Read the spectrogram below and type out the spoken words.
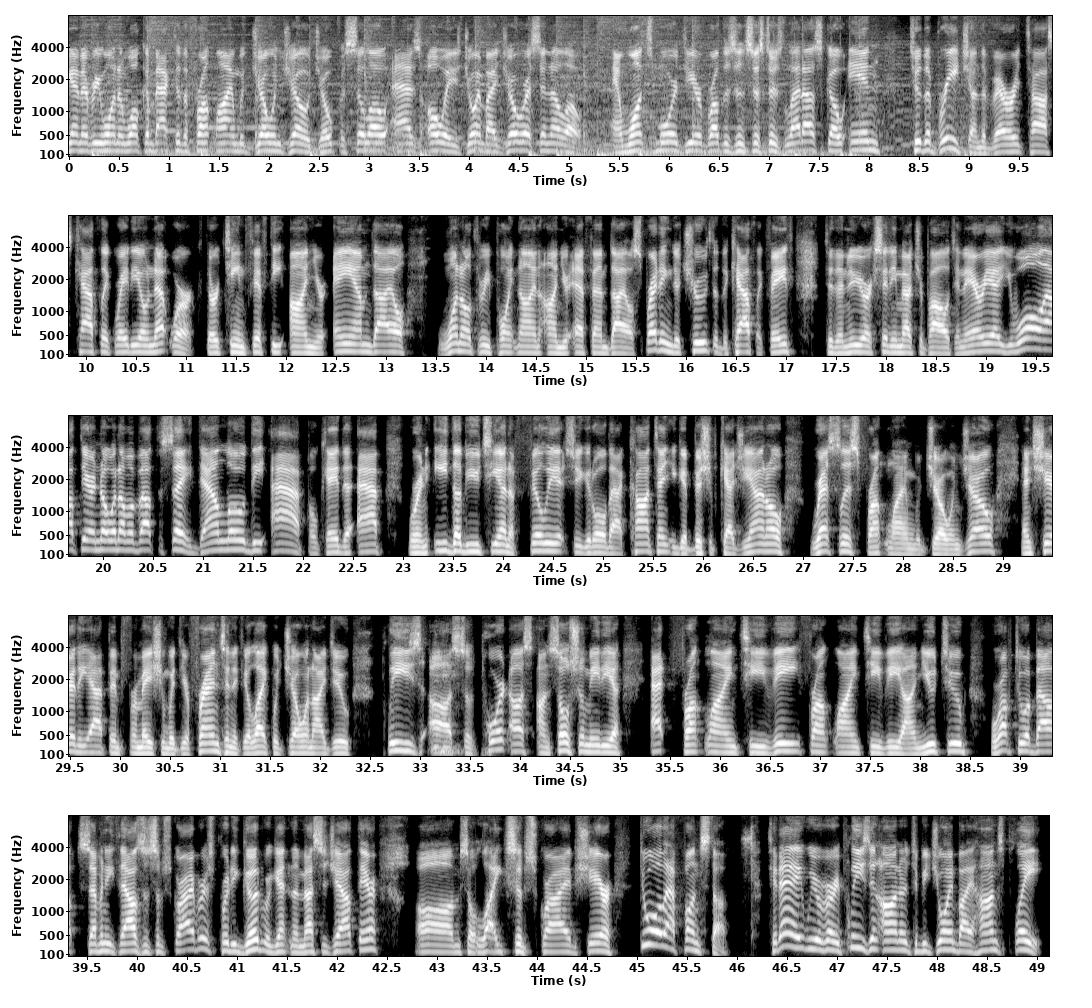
Again, everyone, and welcome back to the front line with Joe and Joe. Joe Facillo, as always, joined by Joe Resinello. And once more, dear brothers and sisters, let us go in to the breach on the Veritas Catholic Radio Network, 1350 on your AM dial, 103.9 on your FM dial, spreading the truth of the Catholic faith to the New York City metropolitan area. You all out there know what I'm about to say. Download the app, okay? The app, we're an EWTN affiliate, so you get all that content. You get Bishop Caggiano, Restless, Frontline with Joe and Joe, and share the app information with your friends. And if you like what Joe and I do, please uh, support us on social media at Frontline TV, Frontline TV on YouTube. We're up to about 70,000 subscribers. Pretty good. We're getting the message out there. Um, so like, subscribe, share, do all that fun stuff. Today, we were very pleased and honored to be joined by Hans Plate.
